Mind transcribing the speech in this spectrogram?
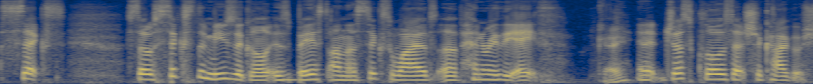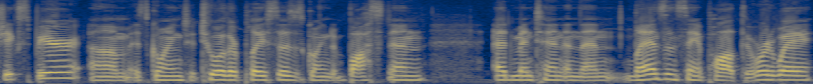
Six. So Six the musical is based on the six wives of Henry VIII. Okay. And it just closed at Chicago Shakespeare. Um, it's going to two other places. It's going to Boston, Edmonton, and then lands in St. Paul at the Ordway.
